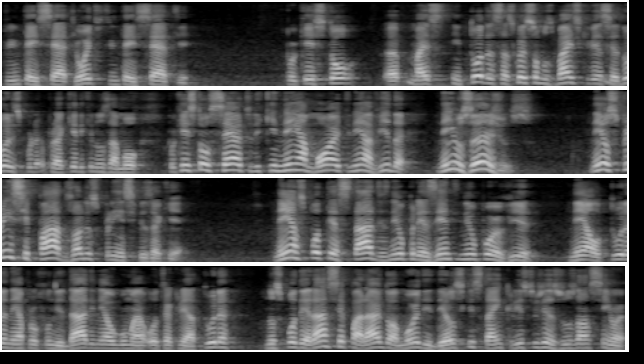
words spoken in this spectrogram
37, 8, 37, porque estou ah, mas em todas essas coisas somos mais que vencedores por, por, aquele que nos amou. Porque estou certo de que nem a morte, nem a vida, nem os anjos, nem os principados, olha os príncipes aqui, nem as potestades, nem o presente, nem o porvir, nem a altura, nem a profundidade, nem alguma outra criatura, nos poderá separar do amor de Deus que está em Cristo Jesus, nosso Senhor.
